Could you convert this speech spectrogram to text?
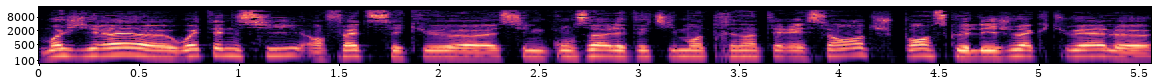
Moi, je dirais euh, wait and see. En fait, c'est que euh, c'est une console effectivement très intéressante. Je pense que les jeux actuels, euh,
